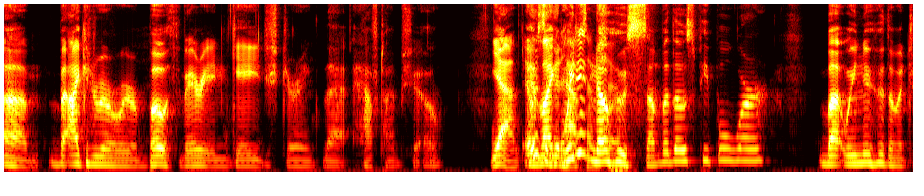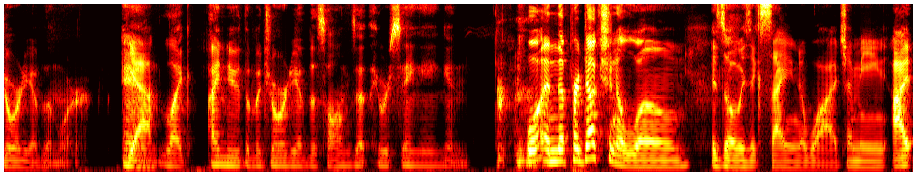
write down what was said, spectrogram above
um, but I can remember we were both very engaged during that halftime show. yeah, it And, was like we didn't know show. who some of those people were, but we knew who the majority of them were. And, Yeah. like I knew the majority of the songs that they were singing, and Well, and the production alone is always exciting to watch. I mean, I,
